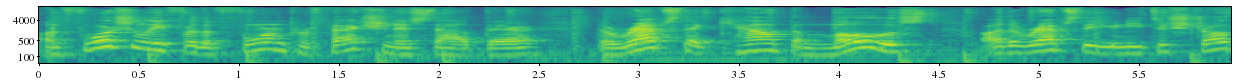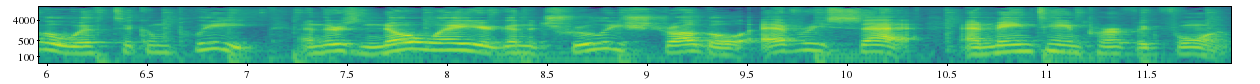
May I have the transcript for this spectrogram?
Unfortunately for the form perfectionists out there, the reps that count the most are the reps that you need to struggle with to complete. And there's no way you're going to truly struggle every set and maintain perfect form.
